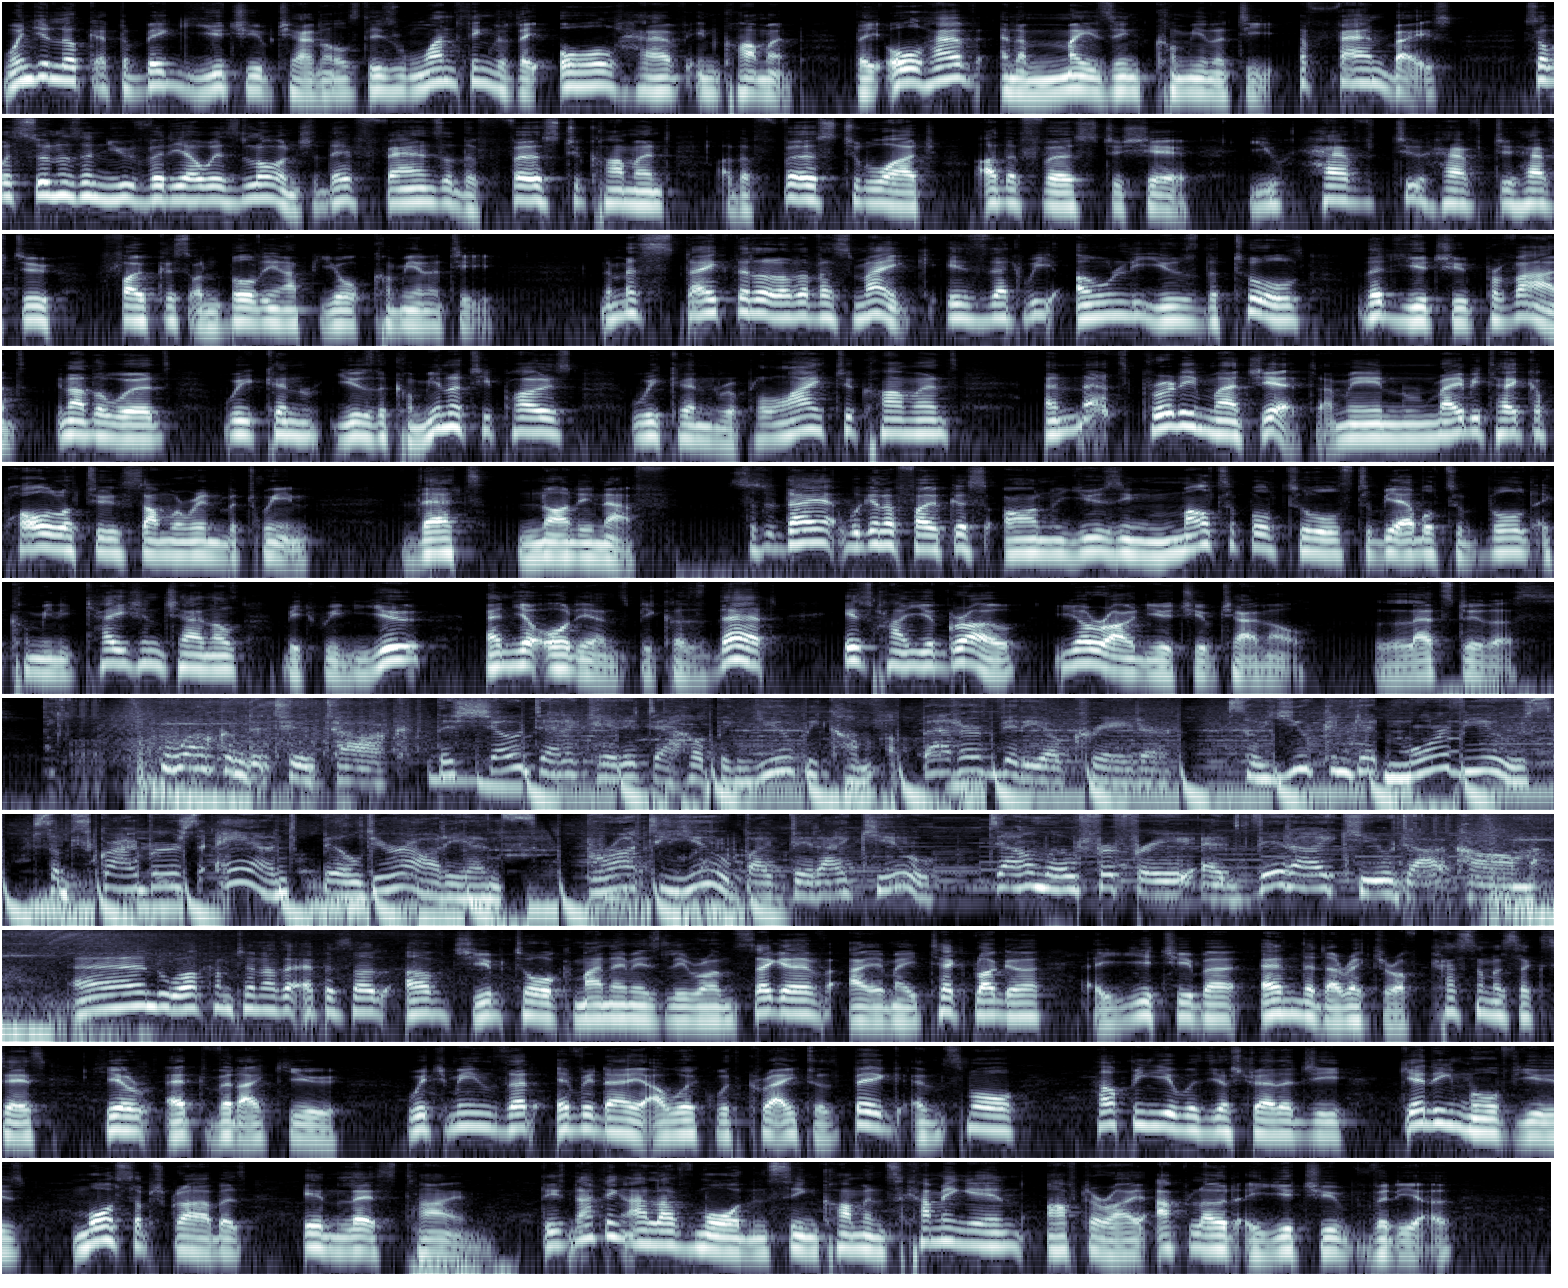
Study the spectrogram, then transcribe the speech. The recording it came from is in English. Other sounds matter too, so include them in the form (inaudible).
When you look at the big YouTube channels, there's one thing that they all have in common. They all have an amazing community, a fan base. So as soon as a new video is launched, their fans are the first to comment, are the first to watch, are the first to share. You have to, have to, have to focus on building up your community. The mistake that a lot of us make is that we only use the tools that YouTube provides. In other words, we can use the community post, we can reply to comments, and that's pretty much it. I mean, maybe take a poll or two somewhere in between. That's not enough. So, today we're going to focus on using multiple tools to be able to build a communication channel between you and your audience because that is how you grow your own YouTube channel. Let's do this. Welcome to Tube Talk, the show dedicated to helping you become a better video creator so you can get more views, subscribers, and build your audience. Brought to you by vidIQ. Download for free at vidIQ.com. And welcome to another episode of Tube Talk. My name is Liron Segev. I am a tech blogger, a YouTuber, and the director of customer success here at vidIQ, which means that every day I work with creators big and small, helping you with your strategy, getting more views, more subscribers in less time. There's nothing I love more than seeing comments coming in after I upload a YouTube video.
